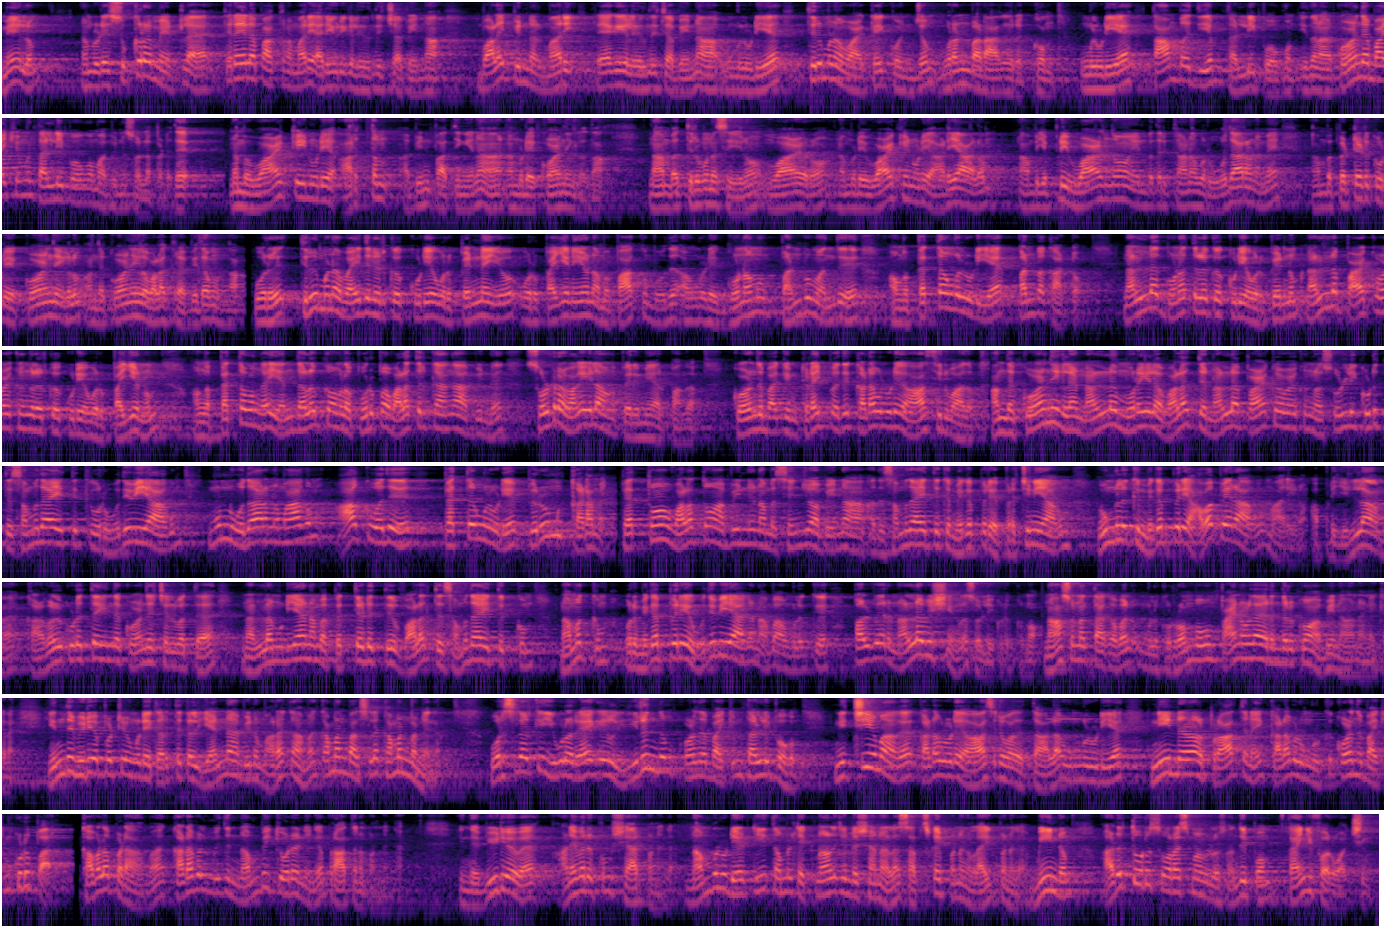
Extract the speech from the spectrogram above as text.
மேலும் நம்மளுடைய சுக்கரமேட்டில் திரையில் பார்க்குற மாதிரி அறிகுறிகள் இருந்துச்சு அப்படின்னா வலைப்பின்னல் மாதிரி ரேகைகள் இருந்துச்சு அப்படின்னா உங்களுடைய திருமண வாழ்க்கை கொஞ்சம் முரண்பாடாக இருக்கும். உங்களுடைய தாம்பத்தியம் தள்ளி போகும். இதனால் குழந்தை பாக்கியமும் தள்ளி போகும் அப்படின்னு சொல்லப்படுது. நம்ம வாழ்க்கையினுடைய அர்த்தம் அப்படின்னு பார்த்தீங்கன்னா நம்முடைய குழந்தைங்கள் தான். நாம் திருமணம் செய்கிறோம் வாழ்கிறோம். நம்முடைய வாழ்க்கையினுடைய அடையாளம் நாம் எப்படி வாழ்ந்தோம் என்பதற்கான ஒரு உதாரணமே நம்ம பெற்றெடுக்கக்கூடிய குழந்தைகளும் அந்த குழந்தைகளை வளர்க்குற விதமும் தான். ஒரு திருமண வயதில் இருக்கக்கூடிய ஒரு பெண்ணையோ ஒரு பையனையோ நம்ம பார்க்கும்போது அவங்களுடைய குணமும் பண்பும் வந்து அவங்க பெற்றவங்களுடைய பண்பை காட்டும். நல்ல குணத்தில் இருக்கக்கூடிய ஒரு பெண்ணும் நல்ல பழக்க வழக்கங்கள் இருக்கக்கூடிய ஒரு பையனும் அவங்க பெற்றவங்க எந்த அளவுக்கு அவங்கள பொறுப்பாக வளர்த்துருக்காங்க அப்படின்னு சொல்கிற வகையில் அவங்க பெருமையாக இருப்பாங்க. குழந்தை பாக்கியம் கிடைப்பது கடவுளுடைய ஆசீர்வாதம். அந்த குழந்தைகளை நல்ல முறையில் வளர்த்து நல்ல பழக்க வழக்கங்களை சொல்லி கொடுத்து சமுதாயத்துக்கு ஒரு உதவியாகவும் முன் உதாரணமாகவும் ஆக்குவது பெற்றவங்களுடைய பெரும் கடமை. பெற்றோம் வளர்த்தோம் அப்படின்னு நம்ம செஞ்சோம் அப்படின்னா அது சமுதாயத்துக்கு மிகப்பெரிய பிரச்சனையாகவும் உங்களுக்கு மிகப்பெரிய அவப்பேராகவும் மாறிடும். அப்படி இல்லாமல் கடவுள் கொடுத்த இந்த குழந்தை செல்வத்தை நல்லபடியாக நம்ம பெத்தெடுத்து வளர்த்து சமுதாயத்துக்கும் நமக்கும் ஒரு மிகப்பெரிய உதவியாக நம்ம அவங்களுக்கு பல்வேறு நல்ல விஷயங்களை சொல்லிக் கொடுக்கணும். நான் சொன்ன தகவல் உங்களுக்கு ரொம்பவும் பயனுள்ளதாக இருந்திருக்கும் அப்படின்னு நான் நினைக்கிறேன். இந்த வீடியோ பற்றி உங்களுடைய கருத்துக்கள் என்ன அப்படின்னு மறக்காமல் கமெண்ட் பாக்ஸில் கமெண்ட் பண்ணுங்கள் ஒரு சிலருக்கு இவ்வளோ ரேகைகள் இருந்தும் குழந்தை பாக்கியம் தள்ளி போகும். நிச்சயமாக கடவுளுடைய ஆசீர்வாதத்தால் உங்களுடைய நீண்ட நாள் பிரார்த்தனை கடவுள் உங்களுக்கு குழந்தை பாக்கியம் கொடுப்பார். கவலைப்படாமல் கடவுள் மீது நம்பிக்கையோடு நீங்கள் பிரார்த்தனை பண்ணுங்கள் இந்த வீடியோவை அனைவருக்கும் ஷேர் பண்ணுங்கள் நம்மளுடைய டி தமிழ் டெக்னாலஜி என்ற சேனலை சப்ஸ்கிரைப் பண்ணுங்கள் லைக் பண்ணுங்கள் மீண்டும் அடுத்த ஒரு சுவாரஸ்யமான சந்திப்போம். தேங்க்யூ ஃபார் வாட்சிங்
